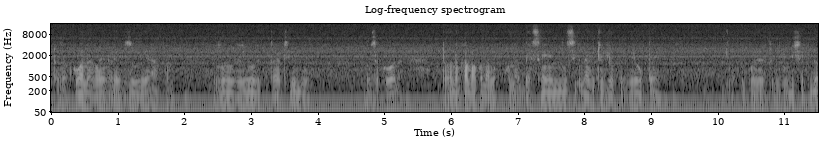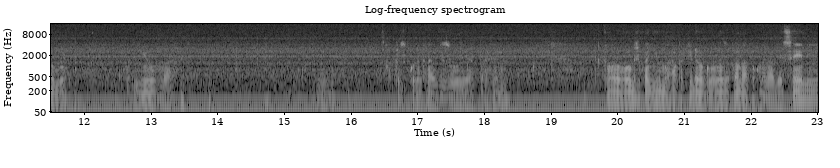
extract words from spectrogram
utaweza kuona ngoengele vizuri hapa vizuri vizuri taratibu uweze kuona utaona kama kuna kuna beseni na vitu vyeupe vyeupe turudishe kidogo kwa nyuma Mm. tuweze kuonekana vizuri hapa. Kama unavyorudisha kwa nyuma hapa kidogo unaweza kuona hapa kuna mabeseni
